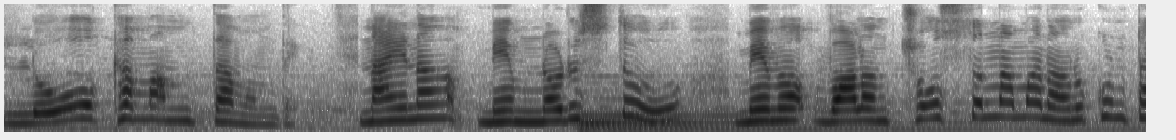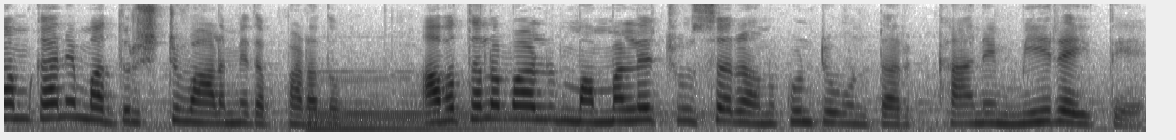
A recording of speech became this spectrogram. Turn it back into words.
లోకమంతా ఉంది. నాయన మేము నడుస్తూ మేము వాళ్ళని చూస్తున్నామని అనుకుంటాం కానీ మా దృష్టి వాళ్ళ మీద పడదు. అవతల వాళ్ళు మమ్మల్ని చూశారు అనుకుంటూ ఉంటారు. కానీ మీరైతే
